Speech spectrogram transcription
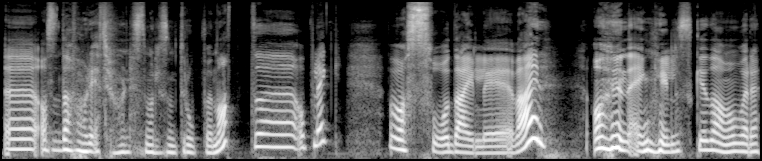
Uh, altså, da var det, jeg tror det nesten var liksom tropenatt-opplegg. det var så deilig vær. Og hun engelske dama bare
